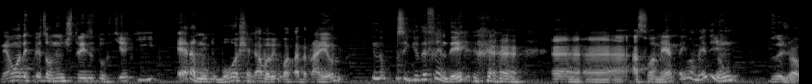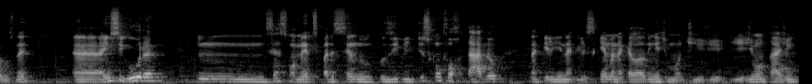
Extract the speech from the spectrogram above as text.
É né? uma defesa união de três da Turquia que era muito boa, chegava bem cotada para Euro e não conseguiu defender a sua meta em momento nenhum dos jogos, né? É insegura, em certos momentos parecendo, inclusive, desconfortável naquele, naquele esquema, naquela linha de, de, de, de montagem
